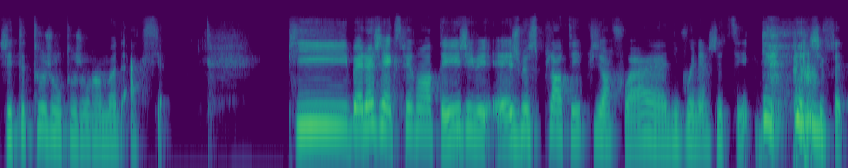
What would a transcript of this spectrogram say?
J'étais toujours, toujours en mode action. Puis ben là, j'ai expérimenté, euh, je me suis plantée plusieurs fois au euh, niveau énergétique. j'ai fait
